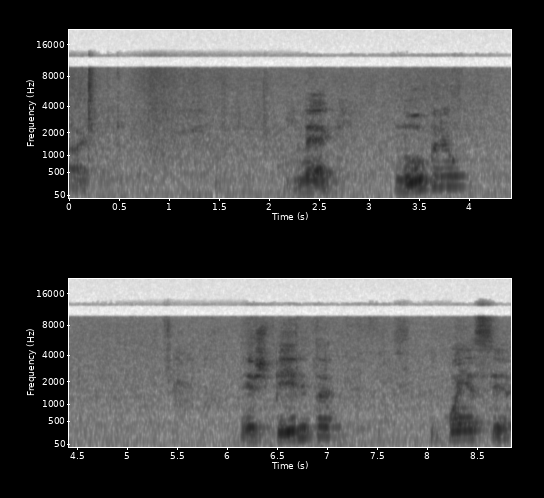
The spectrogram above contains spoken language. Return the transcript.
Ai. NEC, Núcleo Espírita Conhecer.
